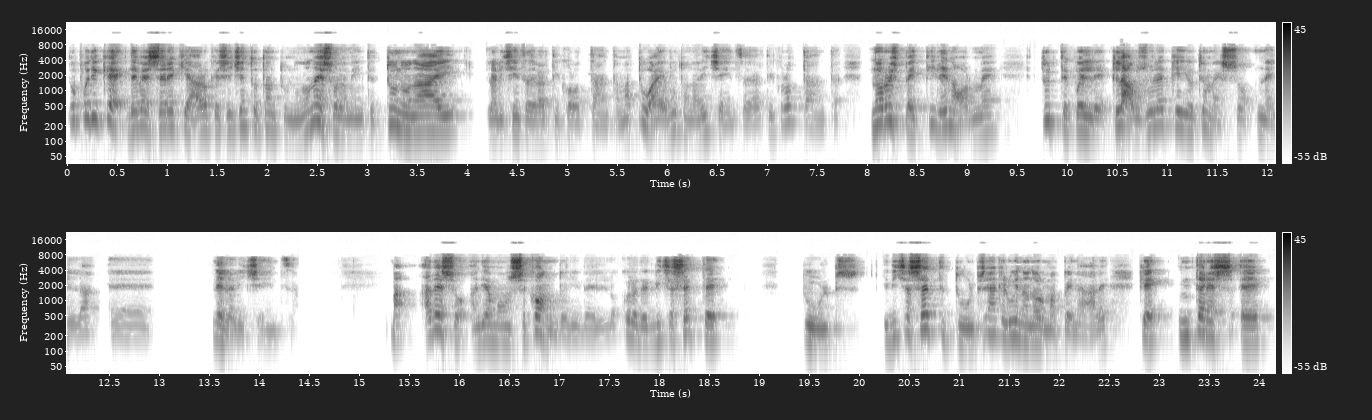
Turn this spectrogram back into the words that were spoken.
Dopodiché deve essere chiaro che 681 non è solamente tu non hai la licenza dell'articolo 80, ma tu hai avuto una licenza dell'articolo 80, non rispetti le norme tutte quelle clausole che io ti ho messo nella, eh, nella licenza. Ma adesso andiamo a un secondo livello, quello del 17 TULPS. Il 17 TULPS è anche lui una norma penale che eh,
